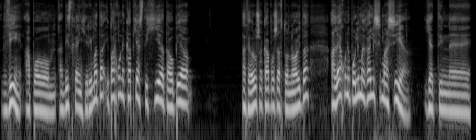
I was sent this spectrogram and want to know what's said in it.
δει από αντίστοιχα εγχειρήματα υπάρχουν κάποια στοιχεία τα οποία θα θεωρούσα κάπως αυτονόητα αλλά έχουν πολύ μεγάλη σημασία για την ε,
